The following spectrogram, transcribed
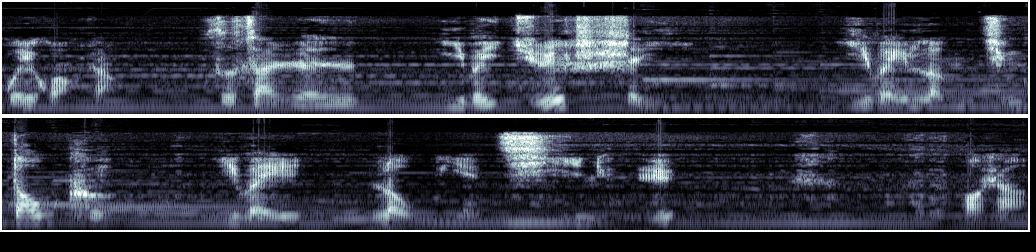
回皇上，此三人一为绝世神医，一为冷清刀客，一为露眼奇女。”皇上，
